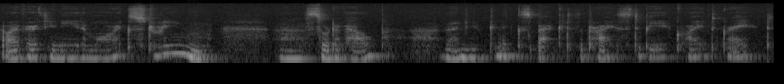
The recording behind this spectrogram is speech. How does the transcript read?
However, if you need a more extreme uh, sort of help, then you can expect the price to be quite great.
